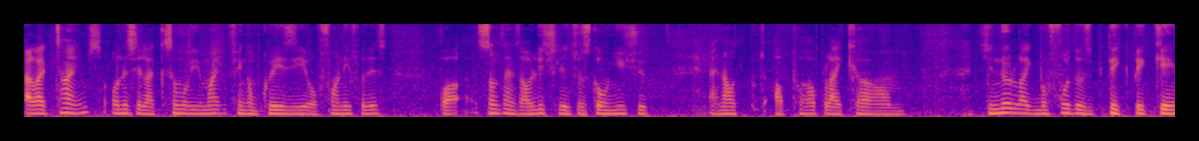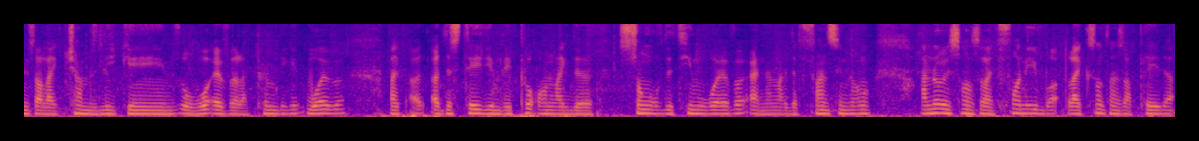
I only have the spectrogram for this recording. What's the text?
I like times, honestly, like some of you might think I'm crazy or funny for this, but sometimes I'll literally just go on YouTube and I'll I'll put up like um you know like before those big big games are like Champions League games or whatever like Premier League whatever like at, at, the stadium they put on like the song of the team or whatever and then like the fans sing along. I know it sounds like funny but like sometimes I play that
